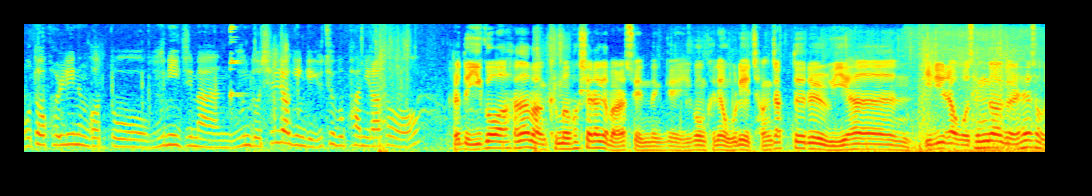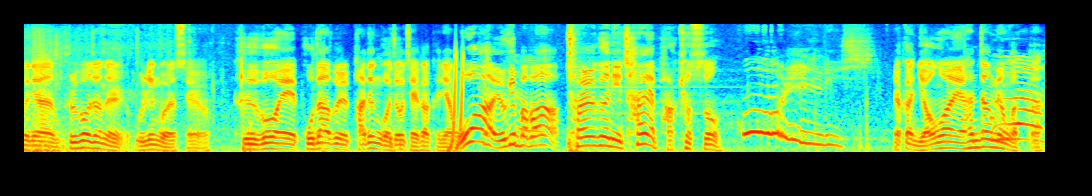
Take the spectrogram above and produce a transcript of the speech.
얻어 걸리는 것도 운이지만 운도 실력인 게 유튜브 판이라서 그래도 이거 하나만큼은 확실하게 말할 수 있는 게 이건 그냥 우리 장작들을 위한 일이라고 생각을 해서 그냥 full 버전을 올린 거였어요. 그거에 보답을 받은 거죠. 제가 그냥 와 여기. 봐봐 철근이 차에 박혔어. holy shi. 약간 영화의 한 장면 우와. 같다.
